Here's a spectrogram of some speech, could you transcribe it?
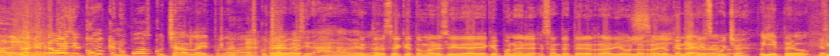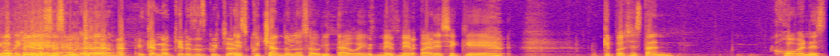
Ah, La gente va a decir, ¿cómo que no puedo escucharla? Y pues la va a escuchar y va a decir, ah, la verga. Entonces hay que tomar esa idea y hay que ponerle Santa Tere Radio, la Sí, radio que nadie escucha. Oye, pero Que no fíjate que, quieres o sea, escuchar. que no quieres escuchar. escuchándolos ahorita, güey, me, me parece que, que pues están jóvenes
